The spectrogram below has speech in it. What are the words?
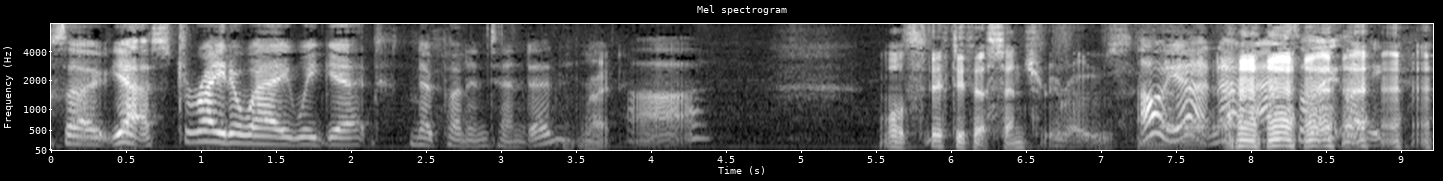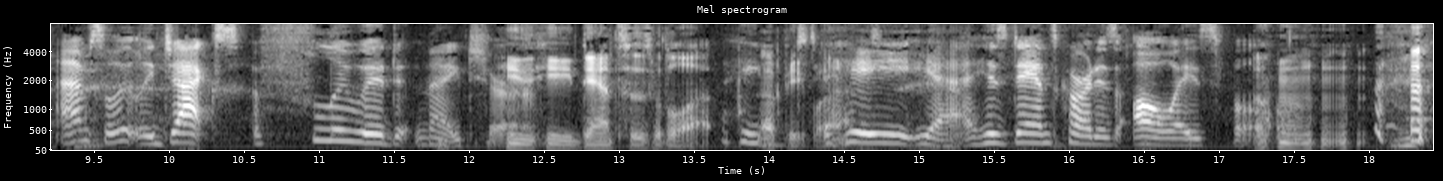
so yeah, straight away we get no pun intended. Right. Well, it's 55th century Rose. Oh yeah, no, absolutely, absolutely. Jack's fluid nature. He he dances with a lot He, of people. he, yeah, his dance card is always full.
